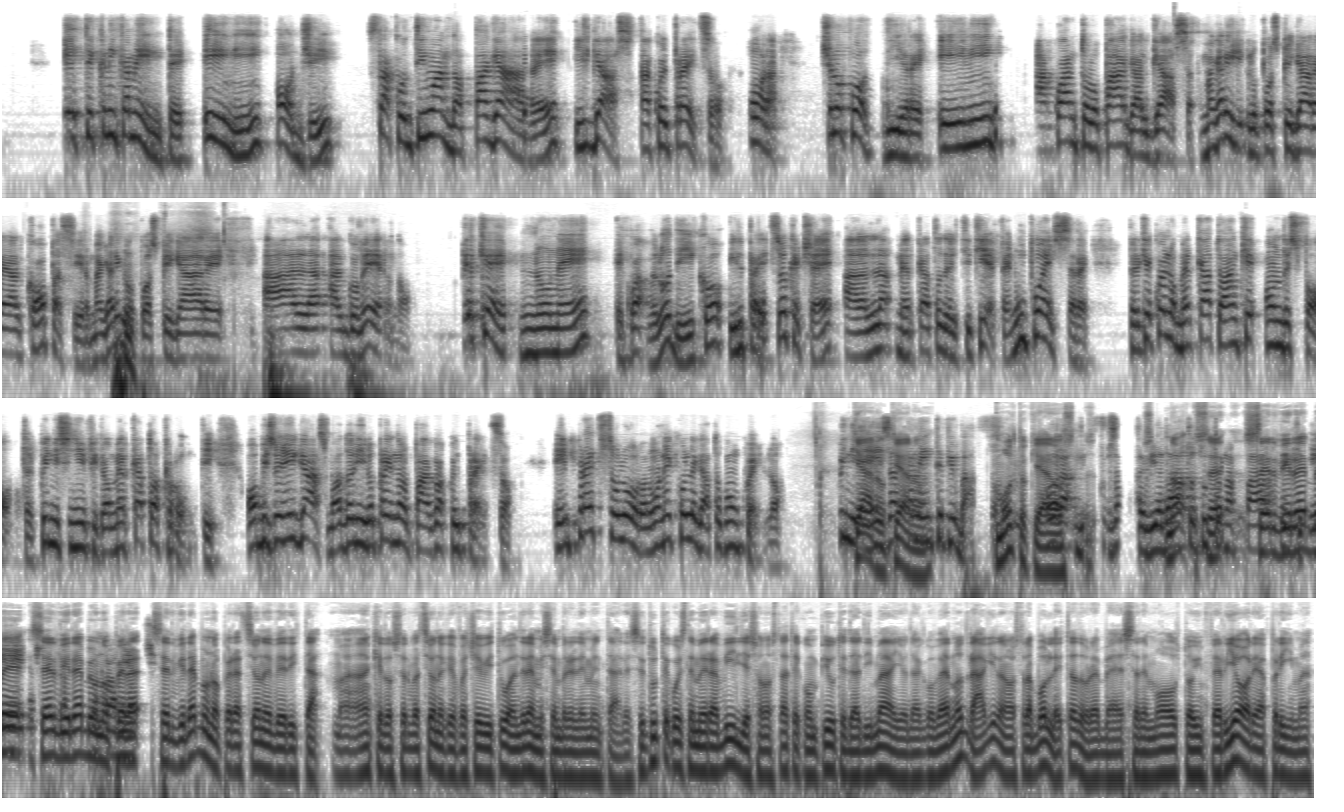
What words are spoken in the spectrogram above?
e tecnicamente Eni oggi sta continuando a pagare il gas a quel prezzo. Ora, ce lo può dire Eni a quanto lo paga il gas? Magari lo può spiegare al Copasir, magari lo può spiegare al, al governo, perché non è, e qua ve lo dico, il prezzo che c'è al mercato del TTF. Non può essere perché quello è un mercato anche on the spot, quindi significa un mercato a pronti. Ho bisogno di gas, vado lì, lo prendo, lo pago a quel prezzo. E il prezzo loro non è collegato con quello. Quindi chiaro, è esattamente chiaro. più basso. Molto chiaro. Ora, scusate, vi ho dato no, tutta una parte servirebbe, servirebbe, un'opera- servirebbe, un'operazione verità, ma anche l'osservazione che facevi tu, Andrea, mi sembra elementare. Se tutte queste meraviglie sono state compiute da Di Maio e dal governo Draghi, la nostra bolletta dovrebbe essere molto inferiore a prima.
